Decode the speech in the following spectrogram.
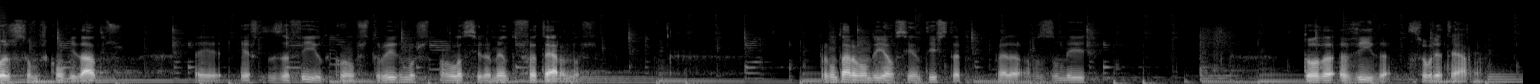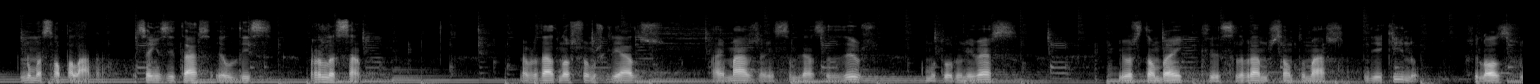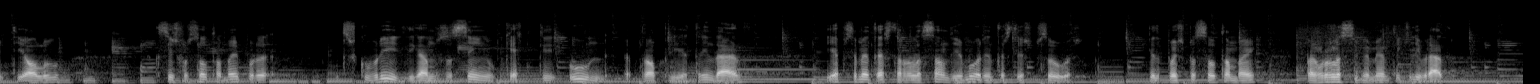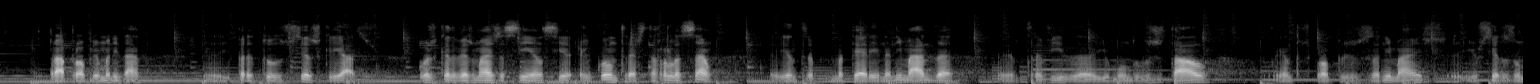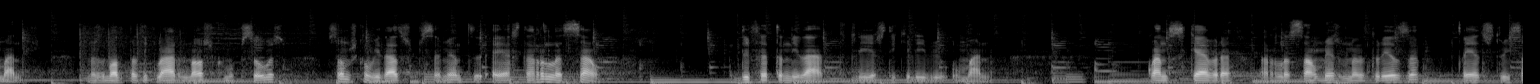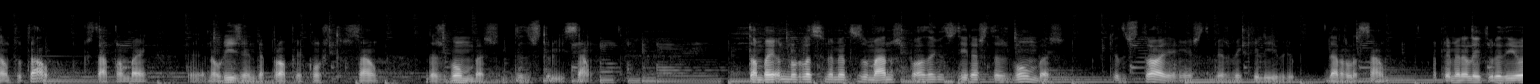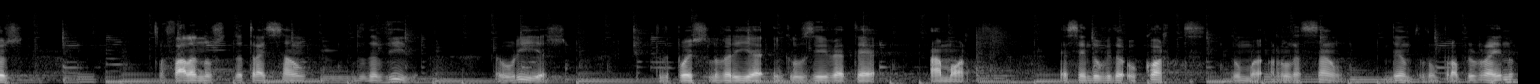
Hoje somos convidados a este desafio de construirmos relacionamentos fraternos. Perguntaram um dia a um cientista para resumir toda a vida sobre a Terra numa só palavra. Sem hesitar, ele disse relação. Na verdade, nós fomos criados à imagem e semelhança de Deus, como todo o universo. E hoje também que celebramos São Tomás de Aquino, filósofo e teólogo, que se esforçou também por descobrir, digamos assim, o que é que une a própria Trindade, e é precisamente esta relação de amor entre as três pessoas, que depois passou também para um relacionamento equilibrado para a própria humanidade eh, e para todos os seres criados. Hoje, cada vez mais, a ciência encontra esta relação entre a matéria inanimada, entre a vida e o mundo vegetal, entre os próprios animais e os seres humanos. Mas, de modo particular, nós, como pessoas, somos convidados precisamente a esta relação de fraternidade que cria este equilíbrio humano. Quando se quebra a relação mesmo na natureza, é a destruição total, que está também eh, na origem da própria construção das bombas de destruição. Também nos relacionamentos humanos podem existir estas bombas que destroem este mesmo equilíbrio da relação. A primeira leitura de hoje fala-nos da traição de David a Urias, que depois levaria inclusive até à morte. É sem dúvida o corte de uma relação dentro de um próprio reino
